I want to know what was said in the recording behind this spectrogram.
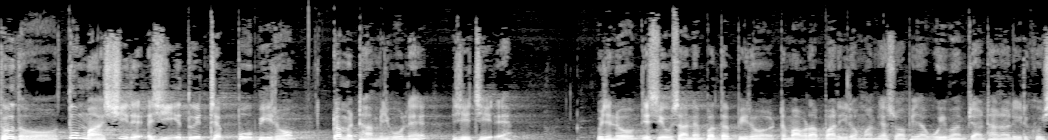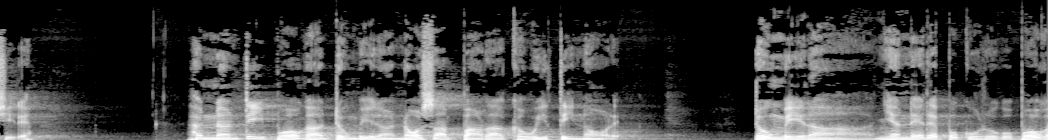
သို့တော့သူ့မှာရှိတဲ့အည်အသွေးထက်ပိုပြီးတော့တွက်မထားမိဖို့လည်းအရေးကြီးတယ်ဥစဉ်တို့ပစ္စည်းဥစ္စာနဲ့ပတ်သက်ပြီးတော့ဓမ္မပဒပါဠိတော်မှာမြတ်စွာဘုရားဝေဖန်ပြထားတာလေးတစ်ခုရှိတယ်ဟနန္တိဘောဂဒုံမေရာနောစပါရဂဝေတိနောတဲ့ ဒုံမေတာညံနေတဲ့ပုဂ္ဂိုလ်တို့ကိုဘောက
